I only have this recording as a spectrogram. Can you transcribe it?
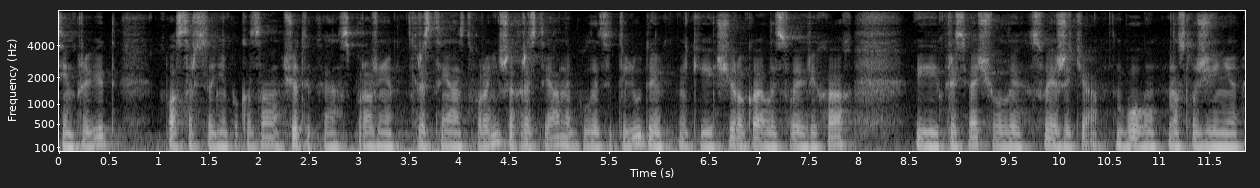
Всім привіт! Пастор сьогодні показав, що таке справжнє християнство. Раніше християни були це ті люди, які щиро каяли в своїх гріхах і присвячували своє життя Богу на служіння.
